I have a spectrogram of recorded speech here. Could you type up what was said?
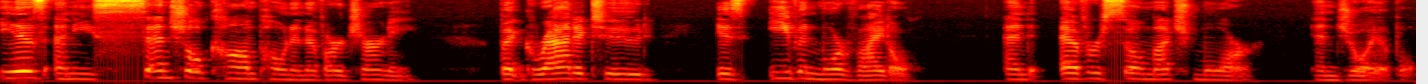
is an essential component of our journey, but gratitude is even more vital and ever so much more enjoyable.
